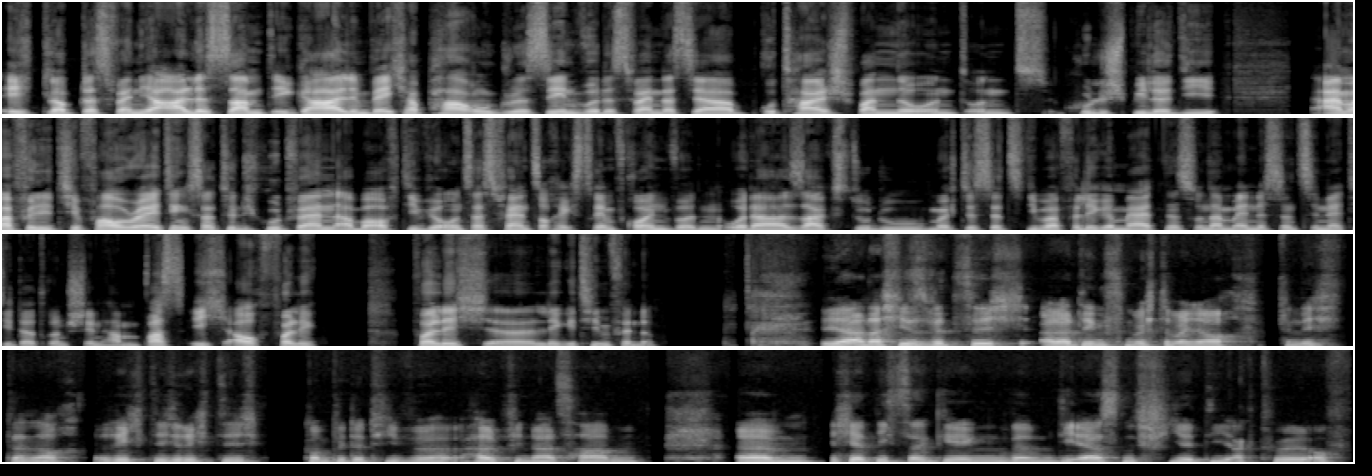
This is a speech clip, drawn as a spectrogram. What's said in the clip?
ich glaube, das wären ja allesamt, egal in welcher Paarung du das sehen würdest, wären das ja brutal spannende und, und coole Spiele, die einmal für die TV-Ratings natürlich gut wären, aber auf die wir uns als Fans auch extrem freuen würden. Oder sagst du, du möchtest jetzt lieber völlige Madness und am Ende Cincinnati da drin stehen haben, was ich auch völlig, völlig äh, legitim finde. Ja, Anarchie ist witzig, allerdings möchte man ja auch, finde ich, dann auch richtig, richtig kompetitive Halbfinals haben. Ähm, ich hätte nichts dagegen, wenn die ersten vier, die aktuell auf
